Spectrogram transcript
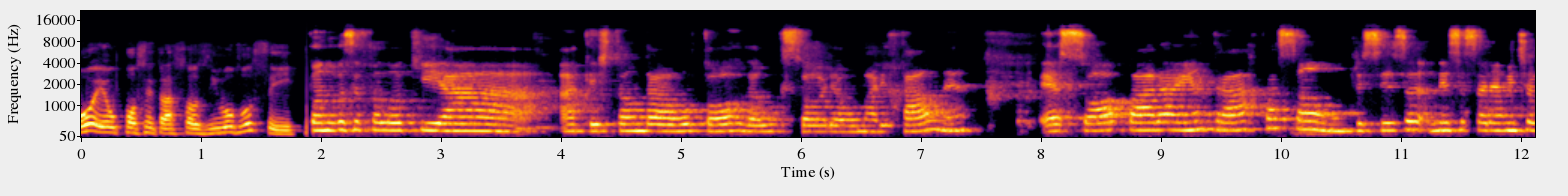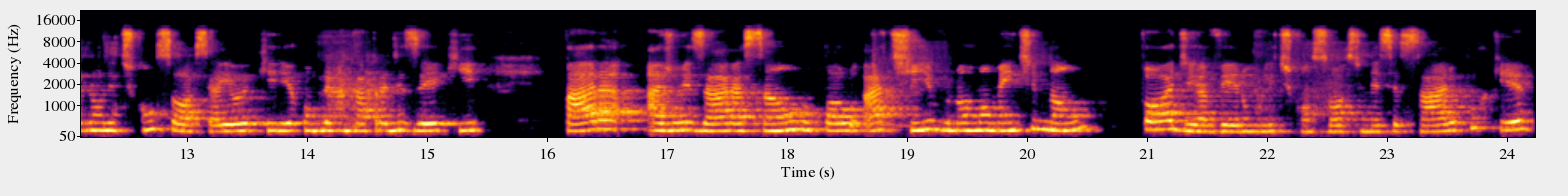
Ou eu posso entrar sozinho ou você. Quando você falou que a, a questão da outorga uxória ou marital, né, é só para entrar com a ação, não precisa necessariamente haver um litisconsórcio. Aí eu queria complementar para dizer que para ajuizar a ação no polo ativo, normalmente não pode haver um litisconsórcio necessário, porque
